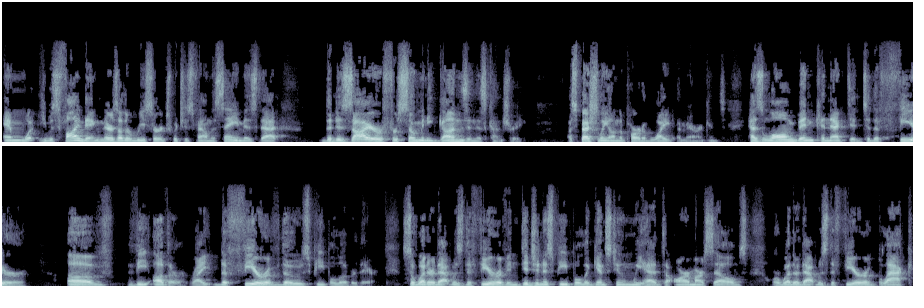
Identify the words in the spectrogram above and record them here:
and what he was finding, there's other research which has found the same, is that the desire for so many guns in this country, especially on the part of white Americans, has long been connected to the fear of the other, right? The fear of those people over there. So whether that was the fear of indigenous people against whom we had to arm ourselves, or whether that was the fear of black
